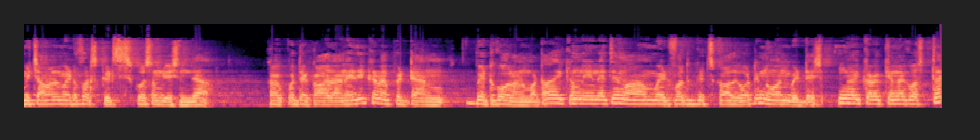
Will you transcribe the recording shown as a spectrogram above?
మీ ఛానల్ మేడ్ ఫర్ కిడ్స్ కోసం చేసిందా? కాకపోతే కాదు అనేది ఇక్కడ పెట్టాను పెట్టుకోవాలన్నమాట. ఇక్కడ నేనైతే నా మెడ్ ఫర్ కిడ్స్ కాదు కాబట్టి నువ్వు అని పెట్టేసి ఇంకా ఇక్కడ కిందకి వస్తే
